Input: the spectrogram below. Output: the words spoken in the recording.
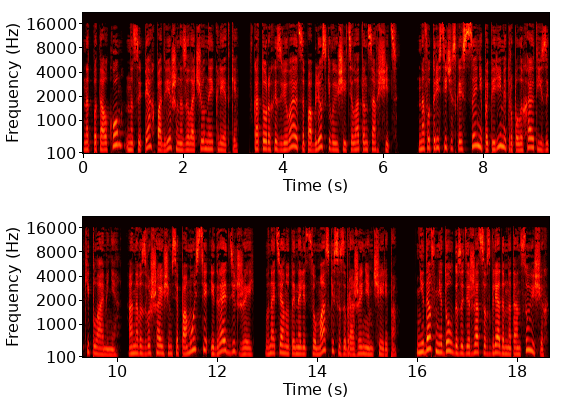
Над потолком на цепях подвешены золоченые клетки, в которых извиваются поблескивающие тела танцовщиц. На футуристической сцене по периметру полыхают языки пламени, а на возвышающемся помосте играет диджей в натянутой на лицо маске с изображением черепа. Не дав мне долго задержаться взглядом на танцующих,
